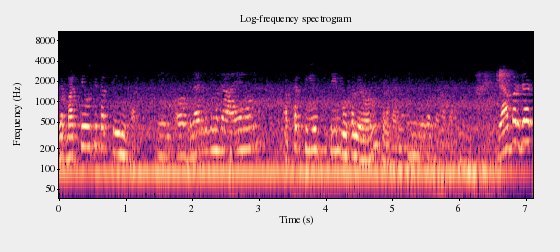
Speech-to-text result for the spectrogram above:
जब भर्ती होती तब तीन था। और ब्लड कितना आए इन्होंने? अब तक तीन तीन बोतल इन्होंने छिड़का यहाँ पर सर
